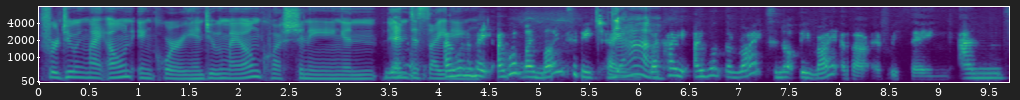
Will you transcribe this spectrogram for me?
for doing my own inquiry and doing my own questioning and yeah. and deciding. I want to make I want my mind to be changed. Yeah. Like I, I want the right to not be right about everything. And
